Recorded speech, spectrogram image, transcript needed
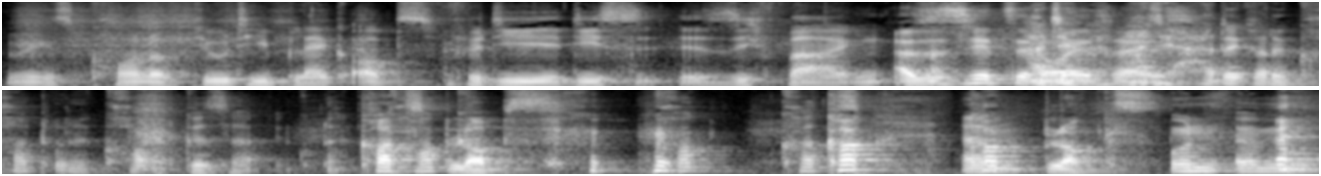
übrigens Call of Duty Black Ops, für die, die es äh, sich wagen. Also es ist jetzt der hat neue Teil. Hat hat er gerade COD oder COD gesagt? Oder Kotzblobs. Cock, Kotz. Cock, Ähm, Cockblocks. Und ähm,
